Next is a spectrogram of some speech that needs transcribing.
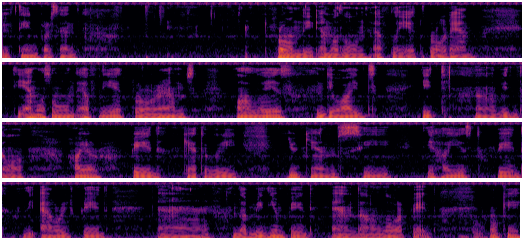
15% from the Amazon affiliate program. The Amazon affiliate programs always divides it uh, with the higher paid category you can see the highest paid the average paid and the medium paid and the lower paid. Okay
